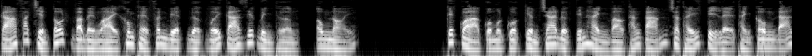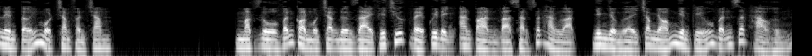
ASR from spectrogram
Cá phát triển tốt và bề ngoài không thể phân biệt được với cá giết bình thường, ông nói. Kết quả của một cuộc kiểm tra được tiến hành vào tháng 8 cho thấy tỷ lệ thành công đã lên tới 100%. Mặc dù vẫn còn một chặng đường dài phía trước về quy định an toàn và sản xuất hàng loạt, nhưng nhiều người trong nhóm nghiên cứu vẫn rất hào hứng.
